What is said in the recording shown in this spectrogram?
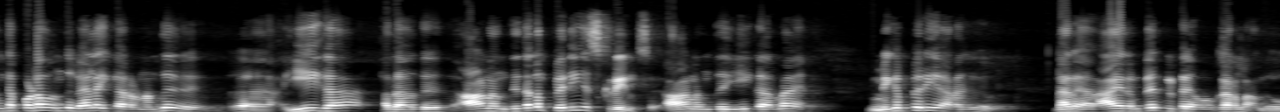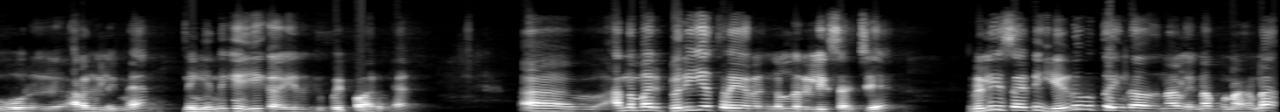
அந்த படம் வந்து வேலைக்காரன் வந்து ஈகா அதாவது ஆனந்த் இதெல்லாம் பெரிய ஸ்க்ரீன்ஸ் ஆனந்த் ஈகாலாம் மிகப்பெரிய அரங்குகள். நிறைய ஆயிரம் பேர்கிட்ட உட்காரலாம் அந்த ஒவ்வொரு அரங்குலையுமே. நீங்கள் இன்றைக்கி ஈகா இருக்கு போய் பாருங்கள் அந்த மாதிரி பெரிய திரையரங்கள்ல ரிலீஸ் ஆச்சு. ரிலீஸ் ஆகிட்டு எழுபத்தைந்தாவது நாள் என்ன பண்ணாங்கன்னா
